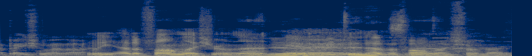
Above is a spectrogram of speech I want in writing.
a patient like that? We had a pharm lecture on that. yeah, Yeah, we did have a It's, pharm lecture on that.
